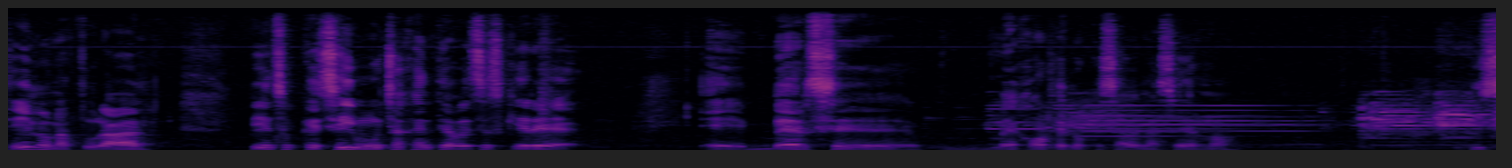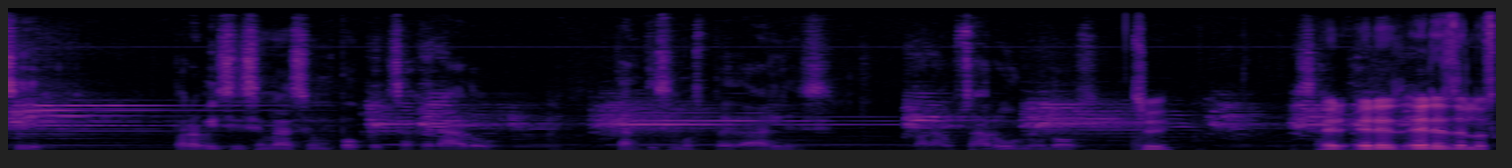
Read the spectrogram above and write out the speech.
Sí, lo natural. Pienso que sí, mucha gente a veces quiere eh, verse mejor de lo que saben hacer, ¿no? Y sí, para mí sí se me hace un poco exagerado tantísimos pedales para usar uno, dos. Sí. Er- Eres, eres de los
